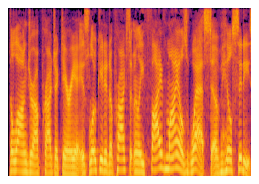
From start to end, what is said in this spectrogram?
The Long Draw Project area is located approximately five miles west of Hill Cities.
